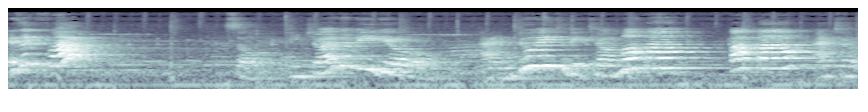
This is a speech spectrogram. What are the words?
Is it fun? So, enjoy the video and do it with your mama, papa at your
